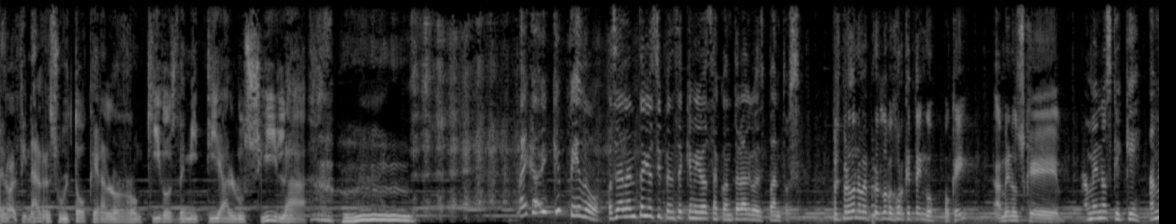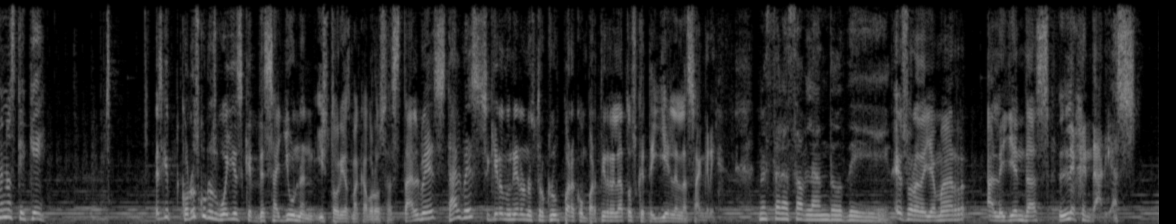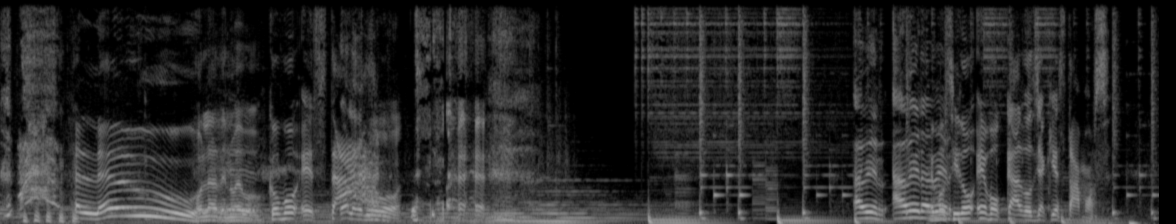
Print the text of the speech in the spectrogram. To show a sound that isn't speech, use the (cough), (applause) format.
pero al final resultó que eran los ronquidos de mi tía Lucila. Ay, Javi, ¿qué pedo? O sea, la yo sí pensé que me ibas a contar algo de espantos. Pues perdóname, pero es lo mejor que tengo, ¿ok? A menos que... ¿A menos que qué? ¿A menos que qué? Es que conozco unos güeyes que desayunan historias macabrosas. Tal vez, tal vez se quieran unir a nuestro club para compartir relatos que te hielan la sangre. ¿No estarás hablando de...? Es hora de llamar a leyendas legendarias. (laughs) Hello. Hola de nuevo. ¿Cómo estás? Hola de nuevo. (laughs) A ver, a ver, a ver. Hemos sido evocados y aquí estamos.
